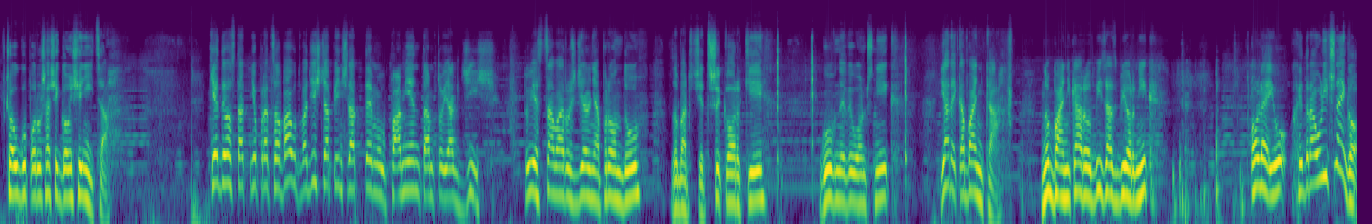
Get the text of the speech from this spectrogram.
w czołgu porusza się gąsienica. Kiedy ostatnio pracował? 25 lat temu. Pamiętam to jak dziś. Tu jest cała rozdzielnia prądu. Zobaczcie, trzy korki. Główny wyłącznik. Jarek, a bańka? No bańka robi za zbiornik oleju hydraulicznego.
